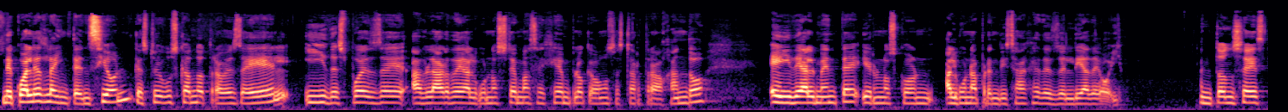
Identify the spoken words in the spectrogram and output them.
de cuál es la intención que estoy buscando a través de él y después de hablar de algunos temas ejemplo que vamos a estar trabajando e idealmente irnos con algún aprendizaje desde el día de hoy. Entonces,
